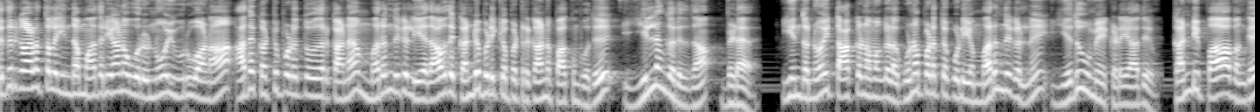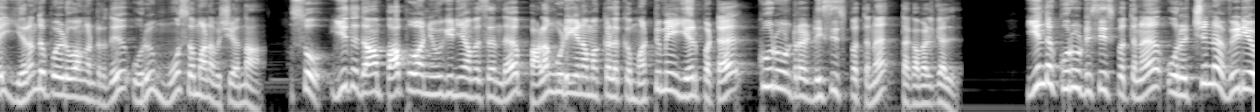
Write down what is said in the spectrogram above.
எதிர்காலத்துல இந்த மாதிரியான ஒரு நோய் உருவானா அதை கட்டுப்படுத்துவதற்கான மருந்துகள் ஏதாவது கண்டுபிடிக்கப்பட்டிருக்கான்னு பார்க்கும்போது இல்லங்கிறது தான் விட. இந்த நோய் தாக்கினவங்களை குணப்படுத்தக்கூடிய மருந்துகள்னு எதுவுமே கிடையாது. கண்டிப்பா அவங்க இறந்து போயிடுவாங்கன்றது ஒரு மோசமான விஷயம்தான். சோ இதுதான் பாப்புவா நியூகினியாவை சேர்ந்த பழங்குடியின மக்களுக்கு மட்டுமே ஏற்பட்ட கூறுன்ற டிசீஸ் பத்தின தகவல்கள். இந்த குரு டிசீஸ் பற்றின ஒரு சின்ன வீடியோ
